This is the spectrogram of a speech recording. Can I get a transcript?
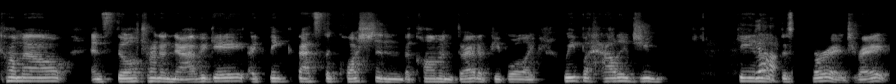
come out and still trying to navigate i think that's the question the common thread of people like wait but how did you gain yeah. this courage right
